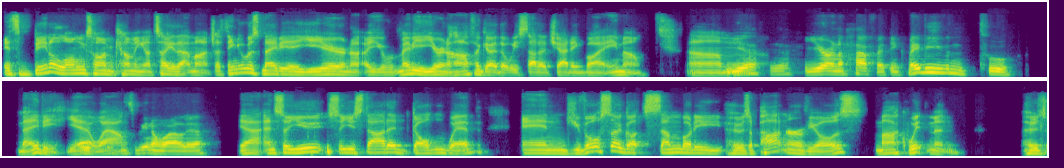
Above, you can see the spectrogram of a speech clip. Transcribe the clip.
it's been a long time coming. I'll tell you that much. I think it was maybe a year and a, year, maybe a year and a half ago that we started chatting via email. Um, yeah, yeah, year and a half. I think maybe even two. Maybe, yeah. It, wow, it's been a while. Yeah, yeah. And so you, so you started Golden Web, and you've also got somebody who's a partner of yours, Mark Whitman, who's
